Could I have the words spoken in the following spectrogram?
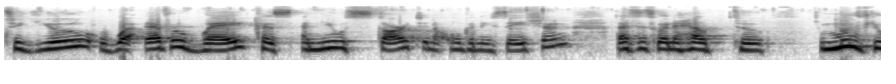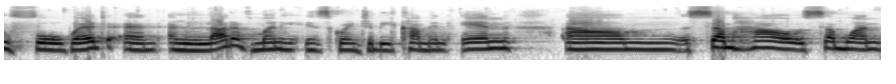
to you whatever way because a new start in an organization that is going to help to move you forward and a lot of money is going to be coming in. Um, somehow someone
